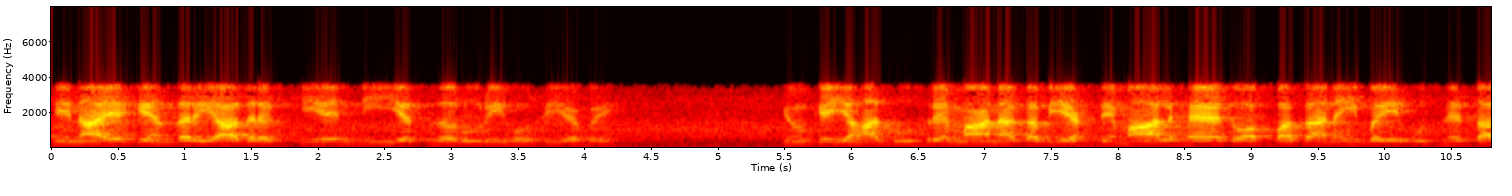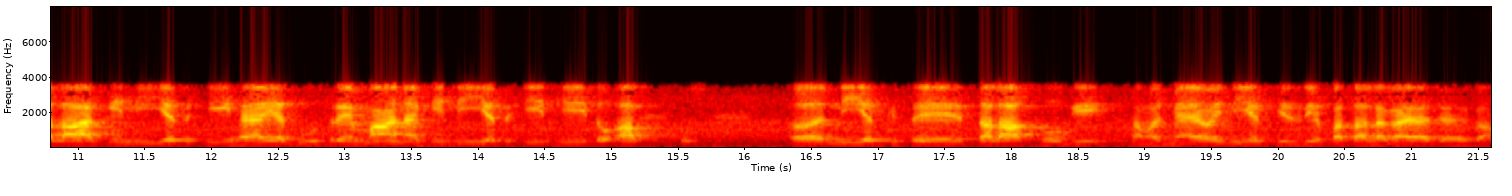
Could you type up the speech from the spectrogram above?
کنائے کے اندر یاد رکھیے، نیت ضروری ہوتی ہے بھائی۔ کیونکہ یہاں دوسرے معنی کا بھی احتمال ہے، تو اب پتہ نہیں بھائی اس نے طلاق کی نیت کی ہے یا دوسرے معنی کی نیت کی تھی، تو اب اس نیت سے طلاق ہوگی۔ سمجھ میں آیا بھائی؟ نیت کے ذریعے پتہ لگایا جائے گا۔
